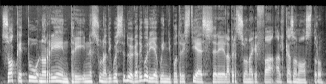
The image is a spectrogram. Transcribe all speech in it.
So che tu non rientri in nessuna di queste due categorie, quindi potresti essere la persona che fa al caso nostro.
